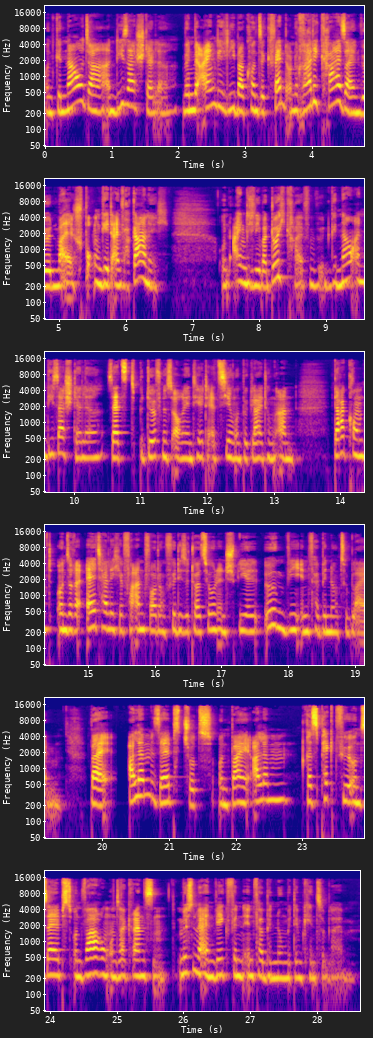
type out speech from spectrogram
Und genau da, an dieser Stelle, wenn wir eigentlich lieber konsequent und radikal sein würden, weil Spucken geht einfach gar nicht, und eigentlich lieber durchgreifen würden, genau an dieser Stelle setzt bedürfnisorientierte Erziehung und Begleitung an. Da kommt unsere elterliche Verantwortung für die Situation ins Spiel, irgendwie in Verbindung zu bleiben. Bei allem Selbstschutz und bei allem Respekt für uns selbst und Wahrung unserer Grenzen müssen wir einen Weg finden, in Verbindung mit dem Kind zu bleiben.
